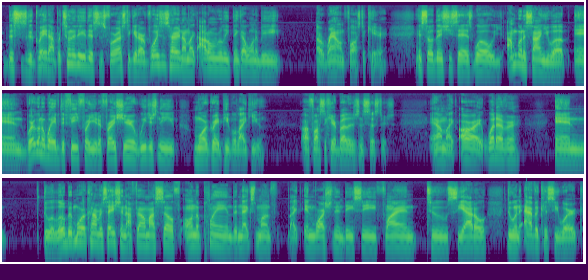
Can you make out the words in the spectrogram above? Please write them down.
This is a great opportunity. This is for us to get our voices heard. And I'm like, I don't really think I want to be around foster care. And so then she says, Well, I'm going to sign you up and we're going to waive the fee for you the first year. We just need more great people like you, our foster care brothers and sisters. And I'm like, All right, whatever. And through a little bit more conversation, I found myself on the plane the next month, like in Washington, D.C., flying to Seattle, doing advocacy work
